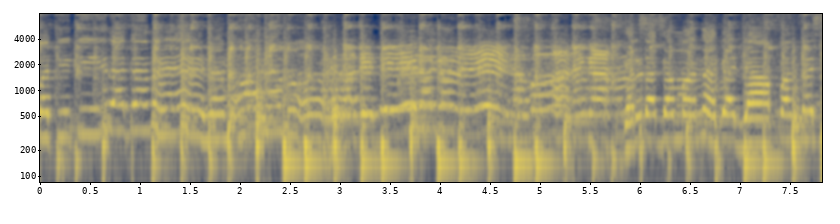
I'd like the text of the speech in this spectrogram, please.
ఆ తిరుపతి తీరగమే నమో నమో గరుడ గమన గజ పంకజ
